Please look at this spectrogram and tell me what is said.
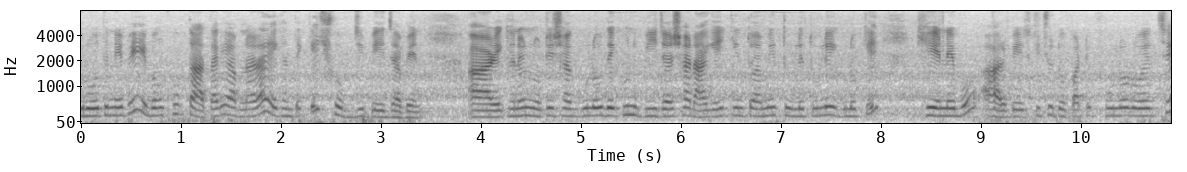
গ্রোথ নেবে এবং খুব তাড়াতাড়ি আপনারা এখান থেকে সবজি পেয়ে যাবেন। আর এখানে নোটে শাকগুলোও দেখুন, বীজ আসার আগেই কিন্তু আমি তুলে তুলে এগুলোকে খেয়ে নেব। আর বেশ কিছু দোপাটি ফুলও রয়েছে,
